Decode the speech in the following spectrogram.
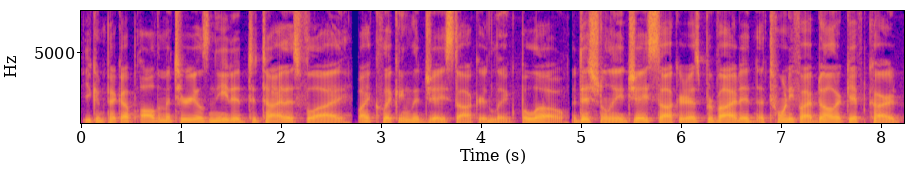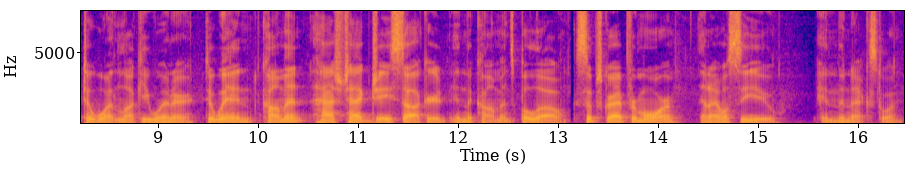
You can pick up all the materials needed to tie this fly by clicking the JStockard link below. Additionally, JStockard has provided a $25 gift card to one lucky winner. To win, comment hashtag JStockard in the comments below. Subscribe for more, and I will see you in the next one.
